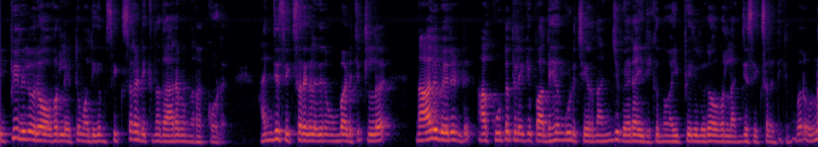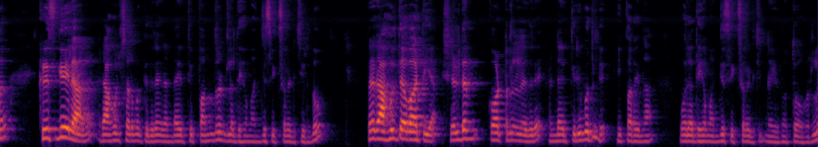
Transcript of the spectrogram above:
ഐ പി എല്ലിൽ ഒരു ഓവറിൽ ഏറ്റവും അധികം സിക്സർ അടിക്കുന്ന താരമെന്ന റെക്കോർഡ് അഞ്ച് സിക്സറുകൾ ഇതിനു മുമ്പ് അടിച്ചിട്ടുള്ള നാല് പേരുണ്ട്. ആ കൂട്ടത്തിലേക്ക് ഇപ്പോൾ അദ്ദേഹം കൂടി ചേർന്ന് അഞ്ച് പേരായിരിക്കുന്നു. ഐ പി എല്ലിൽ ഒരു ഓവറിൽ അഞ്ച് സിക്സർ അടിക്കുന്നവർ. ഒന്ന് ക്രിസ് ഗെയിലാണ് രാഹുൽ ശർമ്മക്കെതിരെ രണ്ടായിരത്തി പന്ത്രണ്ടിൽ അദ്ദേഹം അഞ്ച് സിക്സർ അടിച്ചിരുന്നു. പിന്നെ രാഹുൽ തെവാട്ടിയ ഷെൽഡൻ കോട്ടലിനെതിരെ രണ്ടായിരത്തി ഇരുപതിൽ ഈ പറയുന്ന പോലെ അദ്ദേഹം അഞ്ച് സിക്സർ അടിച്ചിട്ടുണ്ടായിരുന്നു ഓവറിൽ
